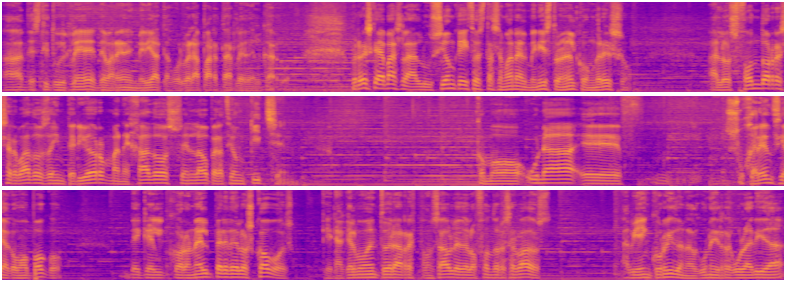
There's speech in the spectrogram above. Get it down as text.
a destituirle de manera inmediata, volver a apartarle del cargo. Pero es que además la alusión que hizo esta semana el ministro en el Congreso a los fondos reservados de interior manejados en la operación Kitchen, como una eh, sugerencia, como poco, de que el coronel Pérez de los Cobos, que en aquel momento era responsable de los fondos reservados, había incurrido en alguna irregularidad,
